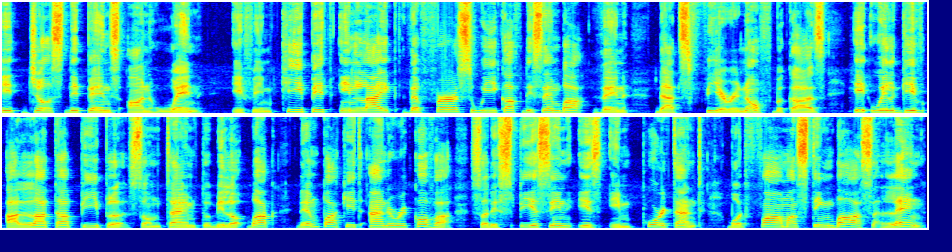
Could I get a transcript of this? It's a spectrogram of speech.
it just depends on when. If him keep it in like the first week of December then that's fair enough because it will give a lot of people some time to build up back them pocket and recover so the spacing is important but farmer sting boss Laing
